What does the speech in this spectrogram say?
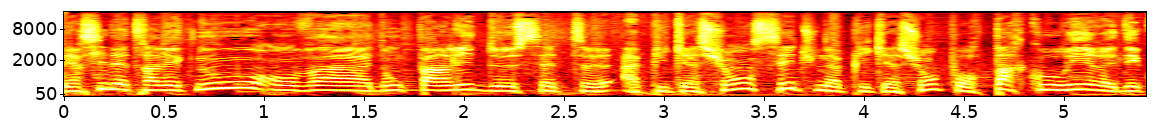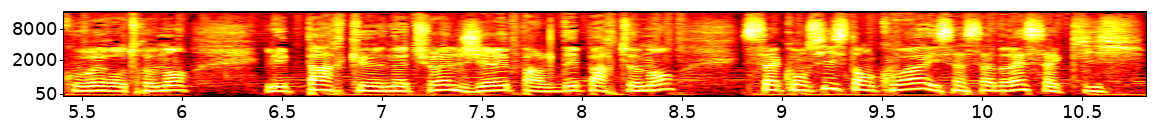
Merci d'être avec nous. On va donc parler de cette application. C'est une application pour parcourir et découvrir autrement les parcs naturels gérés par le département. Ça consiste en quoi et ça s'adresse à qui?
